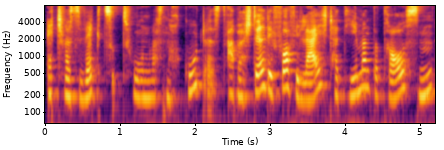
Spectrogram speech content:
etwas wegzutun, was noch gut ist. Aber stell dir vor, vielleicht hat jemand da draußen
